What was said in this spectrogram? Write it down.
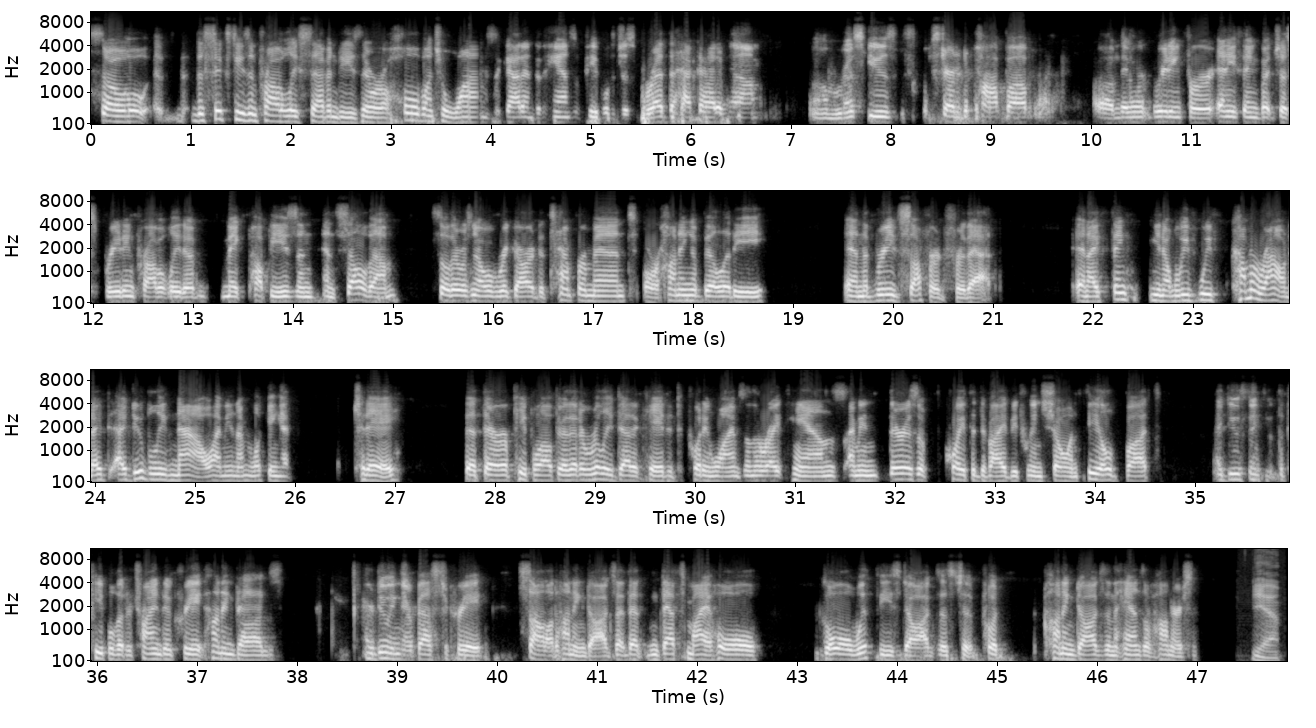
So the 60s and probably 70s, there were a whole bunch of Weims that got into the hands of people that just bred the heck out of them. Um, rescues started to pop up. Um, they weren't breeding for anything but just breeding probably to make puppies and, and sell them. So there was no regard to temperament or hunting ability, and the breed suffered for that. And I think you know we've we've come around. I, I do believe now. I mean, I'm looking at today that there are people out there that are really dedicated to putting Weims in the right hands. I mean, there is a quite the divide between show and field, but I do think that the people that are trying to create hunting dogs are doing their best to create solid hunting dogs. That that's my whole goal with these dogs is to put hunting dogs in the hands of hunters. Yeah.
